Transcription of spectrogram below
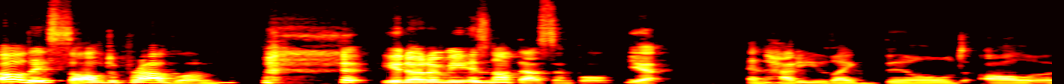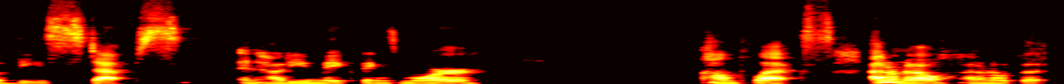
oh, they solved a problem. you know what I mean? It's not that simple. Yeah. And how do you like build all of these steps and how do you make things more complex? I don't know. I don't know what the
